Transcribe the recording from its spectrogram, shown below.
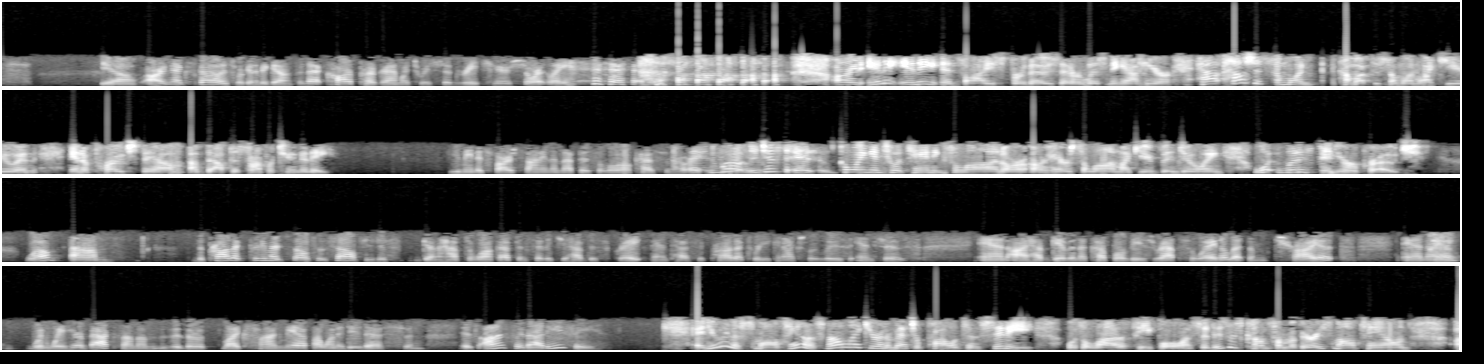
Yeah. Our next goal Yeah. is we're going to be going for that car program, which we should reach here shortly. All right. Any any advice for those that are listening out here? How how should someone come up to someone like you and and approach them about this opportunity? You mean as far as signing them up as a loyal customer, or Well, just uh, going into a tanning salon or or hair salon like you've been doing. What what has been your approach? Well, um, the product pretty much sells itself. You're just going to have to walk up and say that you have this great, fantastic product where you can actually lose inches. And I have given a couple of these wraps away to let them try it. And uh, Okay. when we hear back from them, they're like, "Sign me up! I want to do this." And it's honestly that easy. And you're in a small town. It's not like you're in a metropolitan city with a lot of people. So this has come from a very small town,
